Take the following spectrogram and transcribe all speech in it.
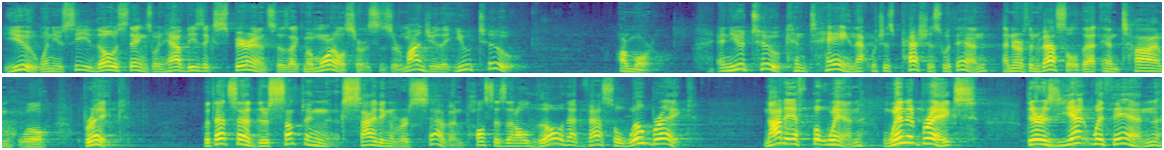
you, when you see those things, when you have these experiences like memorial services, it reminds you that you too are mortal. And you too contain that which is precious within an earthen vessel that in time will break. With that said, there's something exciting in verse 7. Paul says that although that vessel will break, not if, but when, when it breaks, there is yet within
